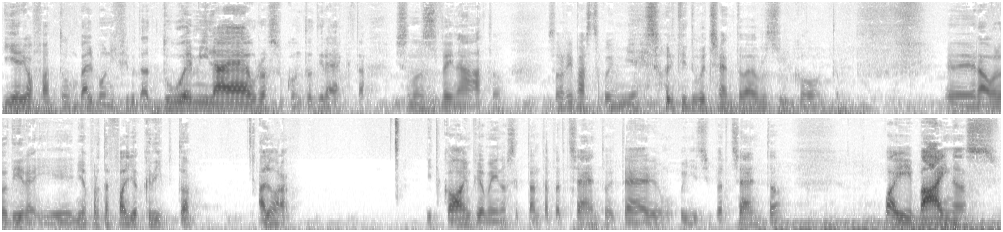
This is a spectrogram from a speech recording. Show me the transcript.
ieri ho fatto un bel bonifico da 2000 euro su conto diretta. Mi sono svenato sono rimasto con i miei soliti 200 euro sul conto. Eh, no volevo dire il mio portafoglio cripto allora bitcoin più o meno 70% ethereum 15% poi binance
